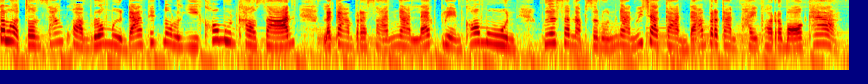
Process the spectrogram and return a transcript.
ตลอดจนสร้างความร่วมมือด้านเทคโนโลยีข้อมูลข่าวสาร และการประสานงานแลกเปลี่ยนข้อมูล เพื่อสนับสนุนงานวิชาการด้านประกันภัยพรบค่ะ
